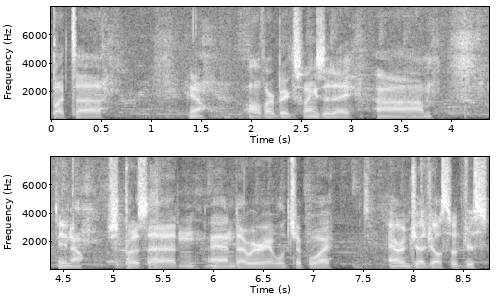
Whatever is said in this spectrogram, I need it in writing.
but uh, you know, all of our big swings today, um, you know, just put us ahead, and and uh, we were able to chip away. Aaron Judge also just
